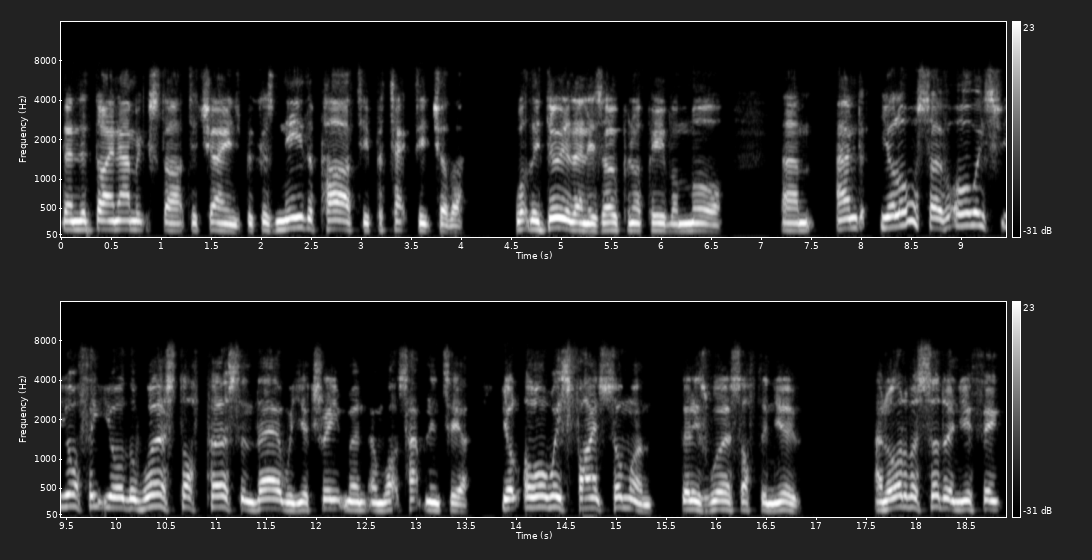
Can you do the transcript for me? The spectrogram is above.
then the dynamics start to change because neither party protect each other. What they do then is open up even more. Um, and you'll also always you'll think you're the worst off person there with your treatment and what's happening to you. You'll always find someone that is worse off than you. And all of a sudden you think,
